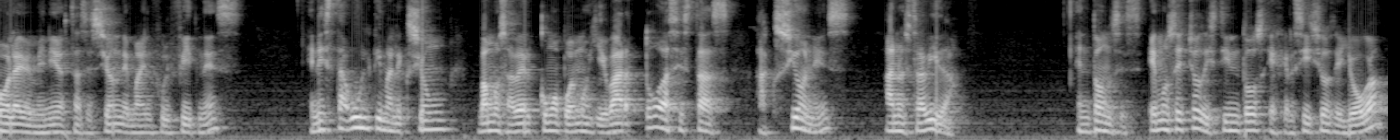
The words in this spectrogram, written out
Hola y bienvenido a esta sesión de Mindful Fitness. En esta última lección vamos a ver cómo podemos llevar todas estas acciones a nuestra vida. Entonces, hemos hecho distintos ejercicios de yoga,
